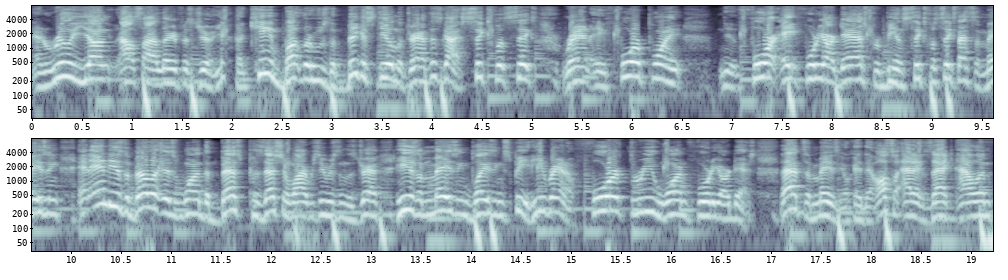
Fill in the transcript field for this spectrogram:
and really young outside Larry Fitzgerald. Hakeem Butler, who's the biggest steal in the draft. This guy, six foot six, ran a four point four, eight, 40 yard dash for being six foot six. That's amazing. And Andy Isabella is one of the best possession wide receivers in this draft. He is amazing blazing speed. He ran a 4 3 1 40 yard dash. That's amazing. Okay, they also added Zach Allen,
